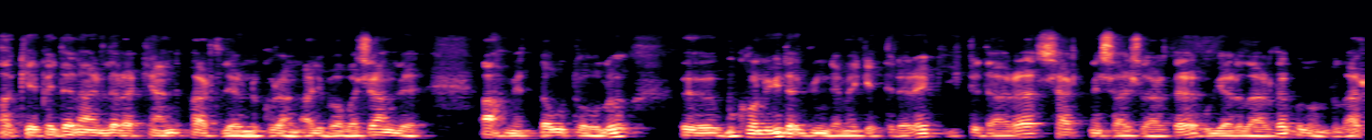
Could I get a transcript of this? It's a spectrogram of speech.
AKP'den ayrılarak kendi partilerini kuran Ali Babacan ve Ahmet Davutoğlu e, bu konuyu da gündeme getirerek iktidara sert mesajlarda, uyarılarda bulundular.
